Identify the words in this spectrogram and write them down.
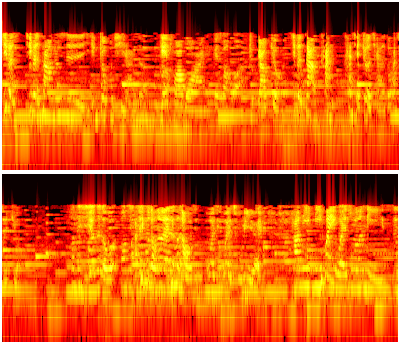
基本基本上就是已经救不起来的，get boy，get boy 就不要救了。基本上看看起来救得起来的都还是救。放弃急救那个我放弃，听不懂对不对？听不懂，我已经我已经我也处理了。好，你你会以为说你是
